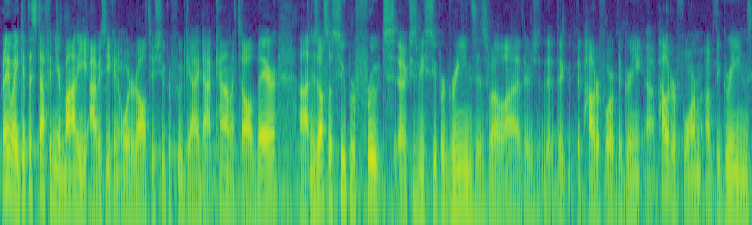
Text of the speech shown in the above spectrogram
But anyway, get the stuff in your body. Obviously, you can order it all through superfoodguy.com. It's all there. Uh, there's also super fruits, uh, excuse me, super greens as well. Uh, there's the, the, the, powder form of the green, uh, powder form of the greens.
